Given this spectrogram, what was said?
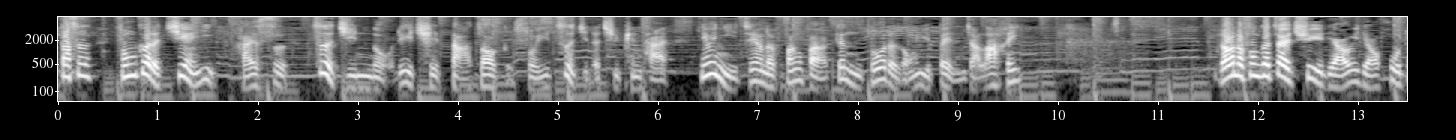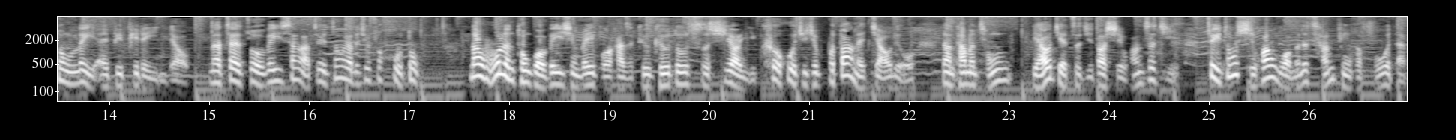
但是峰哥的建议还是自己努力去打造属于自己的去平台，因为你这样的方法更多的容易被人家拉黑。然后呢，峰哥再去聊一聊互动类 APP 的引流。那在做微商啊，最重要的就是互动。那无论通过微信、微博还是 QQ，都是需要与客户进行不断的交流，让他们从了解自己到喜欢自己，最终喜欢我们的产品和服务等。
